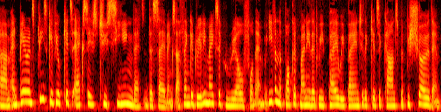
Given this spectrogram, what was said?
Um, and parents, please give your kids access to seeing that the savings. I think it really makes it real for them. Even the pocket money that we pay, we pay into the kids' accounts, but we show them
